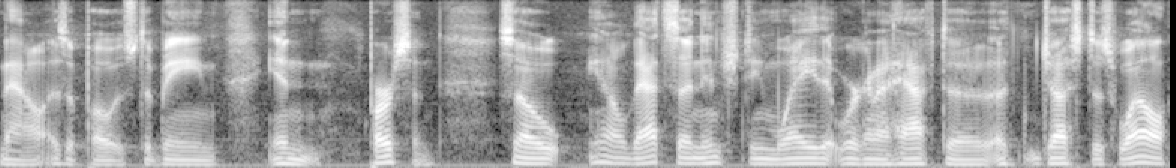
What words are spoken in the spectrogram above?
now as opposed to being in person. So, you know, that's an interesting way that we're going to have to adjust as well.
